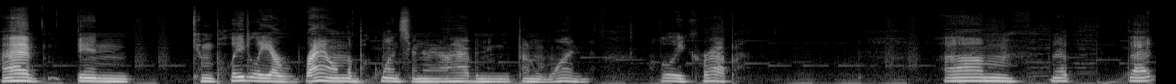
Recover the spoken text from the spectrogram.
I have been completely around the Pokemon Center and I haven't even found one. Holy crap. Um, that, that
